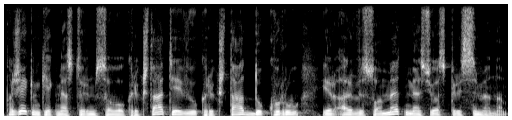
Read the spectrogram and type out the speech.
Pažiūrėkim, kiek mes turim savo krikštatėvių, krikštadukrų ir ar visuomet mes juos prisimenam.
